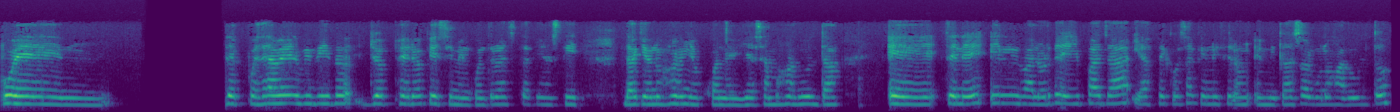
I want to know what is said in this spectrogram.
Pues después de haber vivido, yo espero que si me encuentro en una situación así de aquí a unos años, cuando ya seamos adultas, eh, tener el valor de ir para allá y hacer cosas que no hicieron, en mi caso, algunos adultos,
